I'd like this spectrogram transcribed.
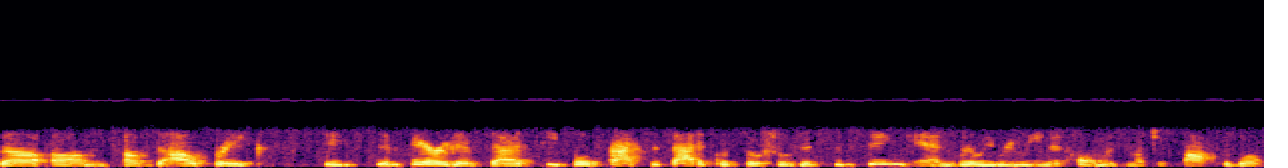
uh, um, of the outbreak, it's imperative that people practice adequate social distancing and really remain at home as much as possible.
